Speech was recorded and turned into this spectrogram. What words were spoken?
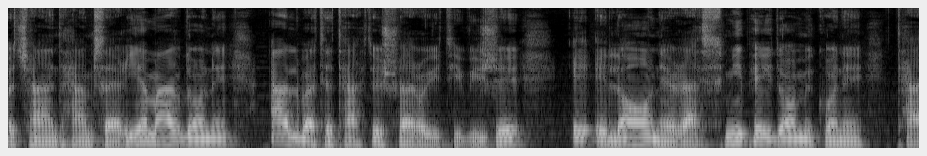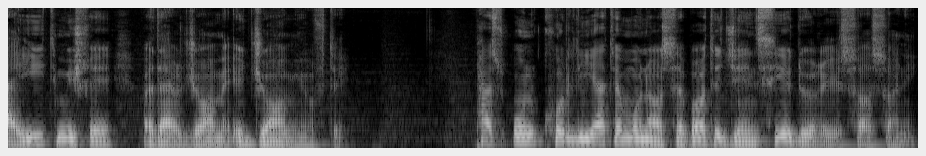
و چند همسری مردانه البته تحت شرایطی ویژه اعلان رسمی پیدا می‌کنه تایید میشه و در جامعه جا میفته پس اون کلیت مناسبات جنسی دوره ساسانی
